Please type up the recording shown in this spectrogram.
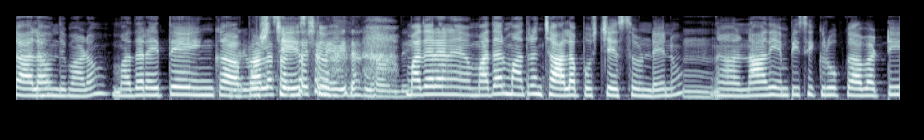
చాలా ఉంది మేడం. మదర్ అయితే ఇంకా పుష్ చేస్తూ మదర్ అనే మదర్ మాత్రం చాలా పుష్ చేస్తుండేను. నాది ఎంపీసీ గ్రూప్ కాబట్టి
